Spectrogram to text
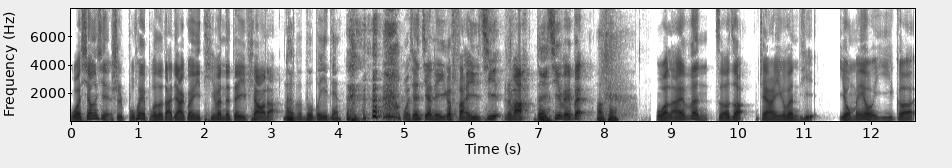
我相信是不会博得大家关于提问的这一票的。那不不不一定。我先建立一个反预期，是吧？对预期违背。OK，我来问泽泽这样一个问题：有没有一个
